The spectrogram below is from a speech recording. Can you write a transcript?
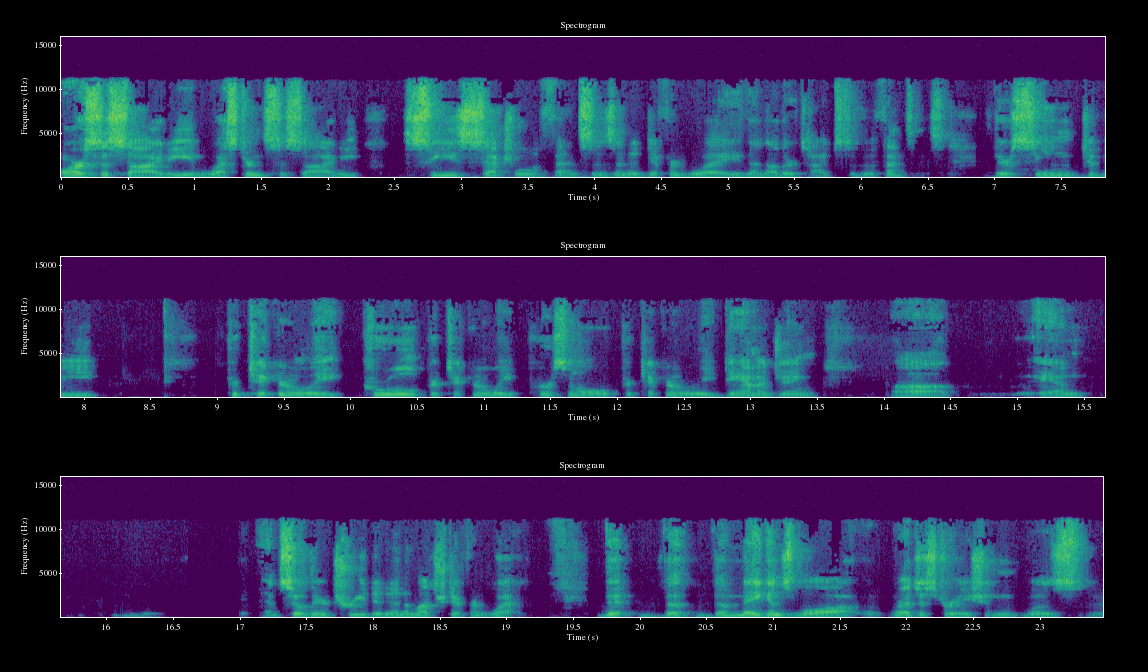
our society western society sees sexual offenses in a different way than other types of offenses there seem to be particularly cruel, particularly personal, particularly damaging, uh, and and so they're treated in a much different way. The, the, the Megan's Law registration was uh,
